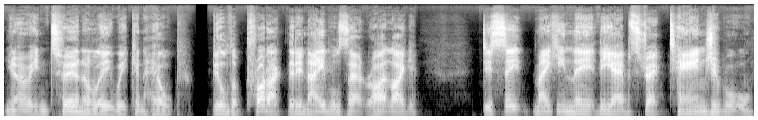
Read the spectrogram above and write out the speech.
you know, internally we can help build a product that enables that, right? Like deceit making the the abstract tangible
